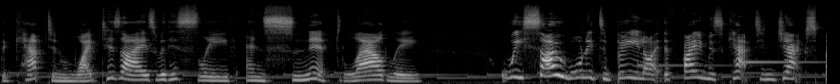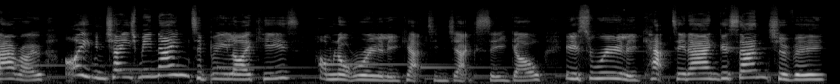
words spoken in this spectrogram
The captain wiped his eyes with his sleeve and sniffed loudly. We so wanted to be like the famous Captain Jack Sparrow, I even changed my name to be like his. I'm not really Captain Jack Seagull, it's really Captain Angus Anchovy.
